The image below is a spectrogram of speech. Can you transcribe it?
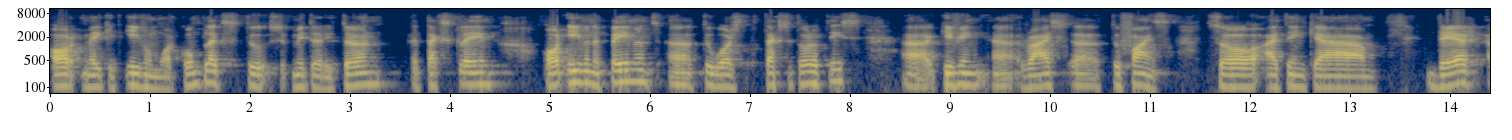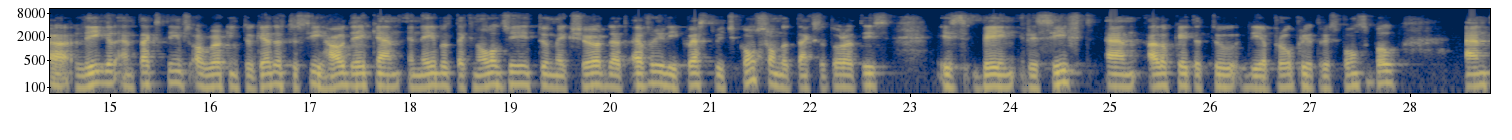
or make it even more complex to submit a return, a tax claim, or even a payment uh, towards tax authorities, uh, giving uh, rise uh, to fines. So I think um, their uh, legal and tax teams are working together to see how they can enable technology to make sure that every request which comes from the tax authorities is being received and allocated to the appropriate responsible and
